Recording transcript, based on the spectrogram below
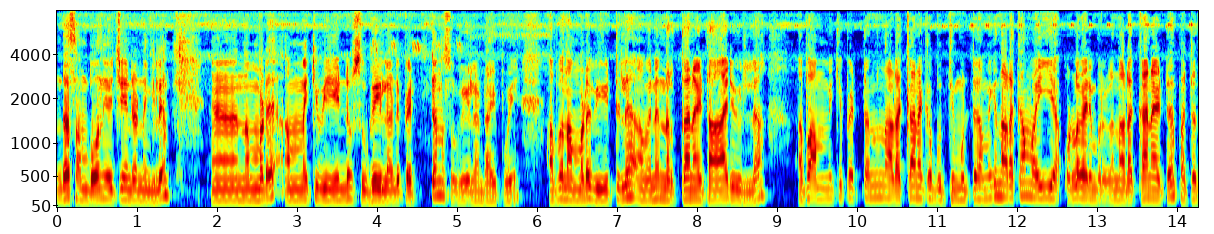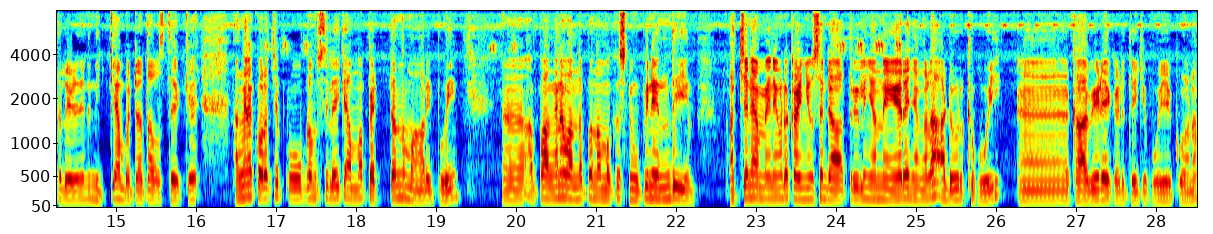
എന്താ സംഭവം എന്ന് ചോദിച്ചു കഴിഞ്ഞിട്ടുണ്ടെങ്കിൽ നമ്മുടെ അമ്മയ്ക്ക് വീണ്ടും സുഖമില്ലാണ്ട് പെട്ടെന്ന് സുഖമില്ലാണ്ടായിപ്പോയി. അപ്പോൾ നമ്മുടെ വീട്ടിൽ അവനെ നിർത്താനായിട്ട് ആരുമില്ല. അപ്പോൾ അമ്മയ്ക്ക് പെട്ടെന്ന് നടക്കാനൊക്കെ ബുദ്ധിമുട്ട്. അമ്മയ്ക്ക് നടക്കാൻ വയ്യ ഉള്ള കാര്യം പറയുക നടക്കാനായിട്ട് പറ്റത്തില്ല എഴുന്നേറ്റ് നിൽക്കാൻ പറ്റാത്ത അവസ്ഥയൊക്കെ. അങ്ങനെ കുറച്ച് പ്രോബ്ലംസിലേക്ക് അമ്മ പെട്ടെന്ന് മാറിപ്പോയി. അപ്പോൾ അങ്ങനെ വന്നപ്പോൾ നമുക്ക് സ്നൂപ്പിനെ എന്ത് ചെയ്യും? അച്ഛനെ അമ്മേനെയും കൂടെ കഴിഞ്ഞ ദിവസം രാത്രിയിൽ ഞാൻ നേരെ ഞങ്ങൾ അടൂർക്ക് പോയി കാവ്യയുടെയൊക്കെ അടുത്തേക്ക് പോയേക്കുവാണ്.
